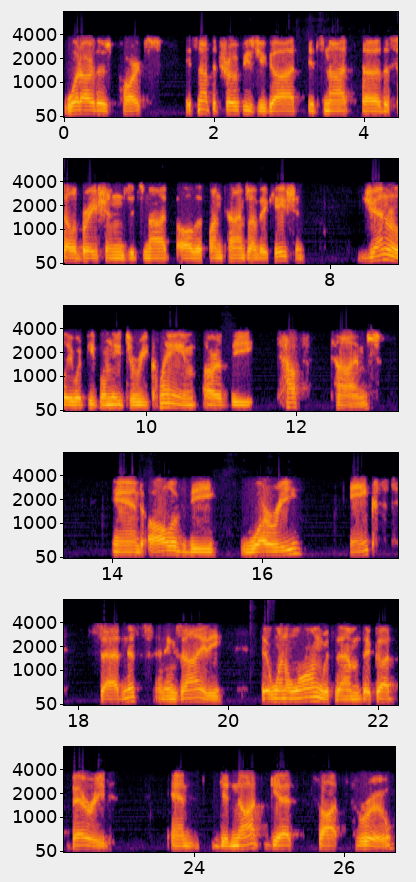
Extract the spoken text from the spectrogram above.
What are those parts? It's not the trophies you got. It's not uh, the celebrations. It's not all the fun times on vacation generally what people need to reclaim are the tough times and all of the worry, angst, sadness, and anxiety that went along with them that got buried and did not get thought through.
